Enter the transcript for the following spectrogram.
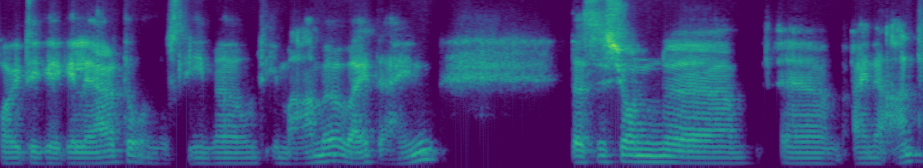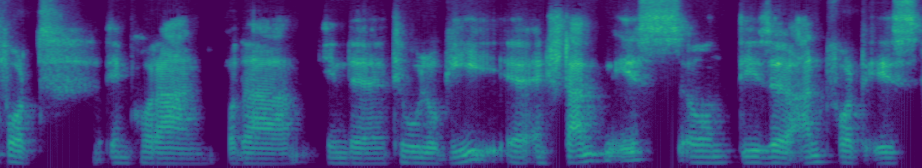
heutige Gelehrte und Muslime und Imame weiterhin. Das ist schon eine Antwort im Koran oder in der Theologie äh, entstanden ist. Und diese Antwort ist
